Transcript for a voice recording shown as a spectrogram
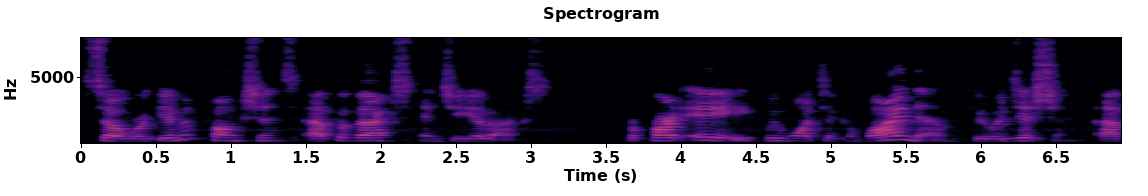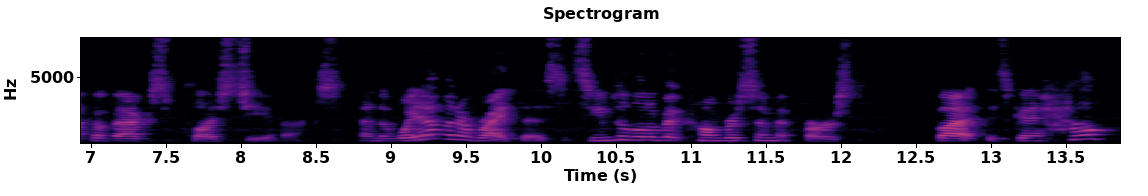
So we're given functions f of x and g of x. For part A, we want to combine them through addition, f of x plus g of x. And the way I'm going to write this, it seems a little bit cumbersome at first, but it's going to help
